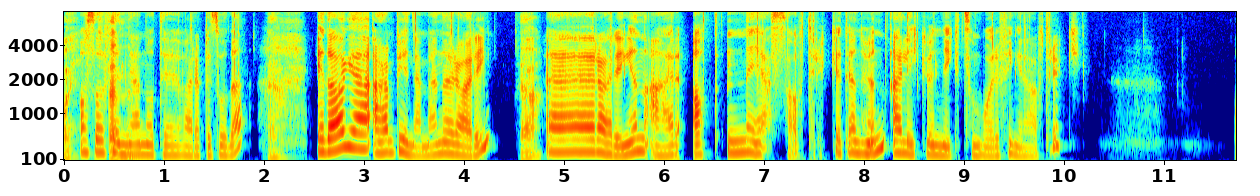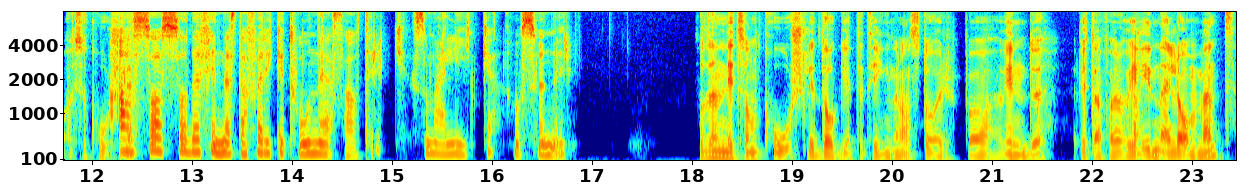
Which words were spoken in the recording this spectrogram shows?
Oi, og så spennende. finner jeg noe til hver episode. Ja. I dag eh, er, begynner jeg med en raring. Ja. Eh, raringen er at neseavtrykket til en hund er like unikt som våre fingeravtrykk. Oi, så koselig. Altså, så det finnes derfor ikke to neseavtrykk som er like hos hunder. Så den litt sånn koselig doggete ting når han står på vinduet utafor og vil inn, eller omvendt,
